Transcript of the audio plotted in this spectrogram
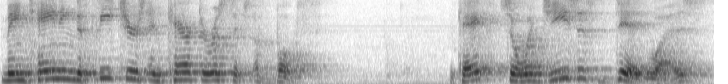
maintaining the features and characteristics of both. Okay? So, what Jesus did was,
